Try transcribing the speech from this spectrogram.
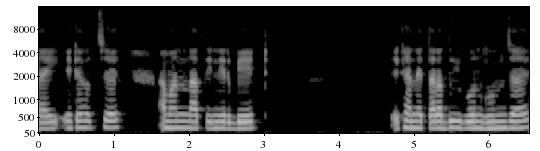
নাই। এটা হচ্ছে আমার নাতিনের বেড। এখানে তারা দুই বোন ঘুম যায়।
